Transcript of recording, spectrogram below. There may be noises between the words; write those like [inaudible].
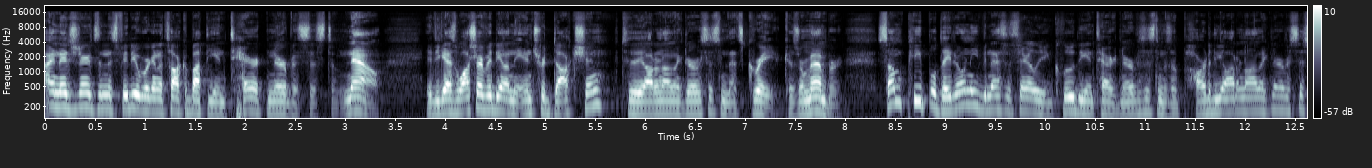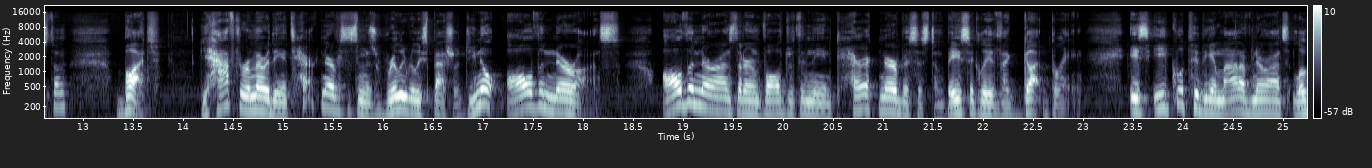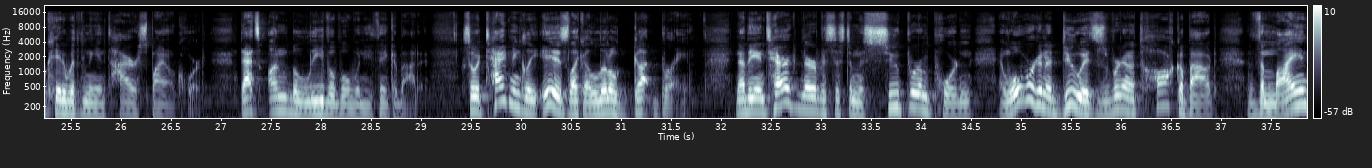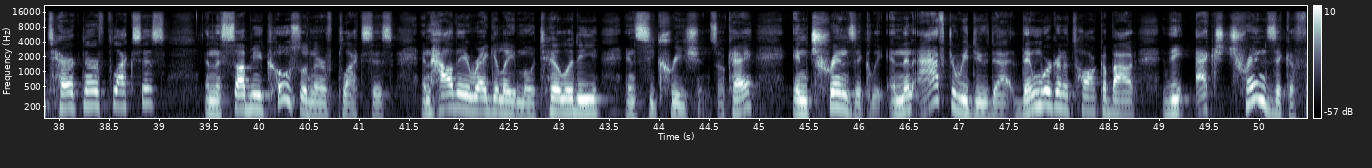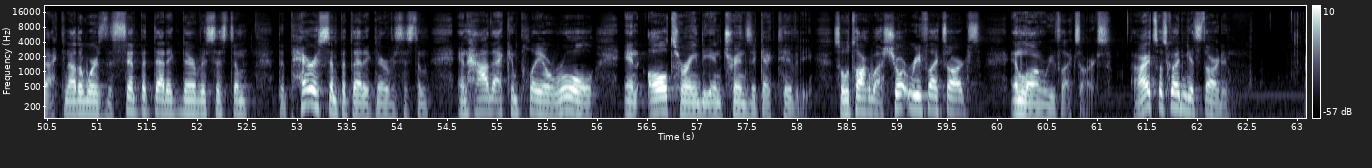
Hi, Ninja Nerds. In this video, we're going to talk about the enteric nervous system. Now, if you guys watch our video on the introduction to the autonomic nervous system, that's great. Because remember, some people, they don't even necessarily include the enteric nervous system as a part of the autonomic nervous system. But you have to remember the enteric nervous system is really, really special. Do you know all the neurons, all the neurons that are involved within the enteric nervous system, basically the gut brain, is equal to the amount of neurons located within the entire spinal cord. That's unbelievable when you think about it. So it technically is like a little gut brain. Now the enteric nervous system is super important and what we're going to do is, is we're going to talk about the myenteric nerve plexus and the submucosal nerve plexus and how they regulate motility and secretions, okay? Intrinsically. And then after we do that, then we're going to talk about the extrinsic effect. In other words, the sympathetic nervous system, the parasympathetic nervous system, and how that can play a role in altering the intrinsic activity. So we'll talk about short reflex arcs and long reflex arcs. All right, so let's go ahead and get started.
